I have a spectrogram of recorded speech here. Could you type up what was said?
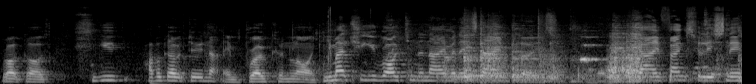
Right guys, can you have a go at doing that then, broken line? Can you make sure you're writing the name of these down please? Again, thanks for listening.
